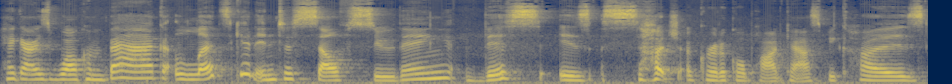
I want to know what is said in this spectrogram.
Hey guys, welcome back. Let's get into self soothing. This is such a critical podcast because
